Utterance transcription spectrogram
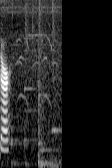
Commander.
